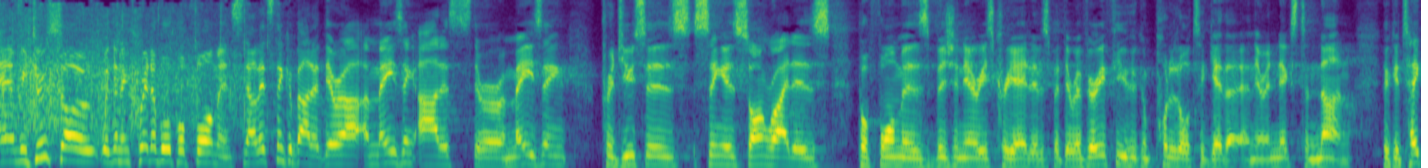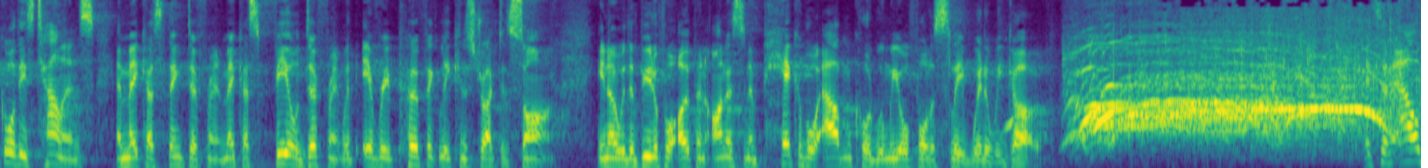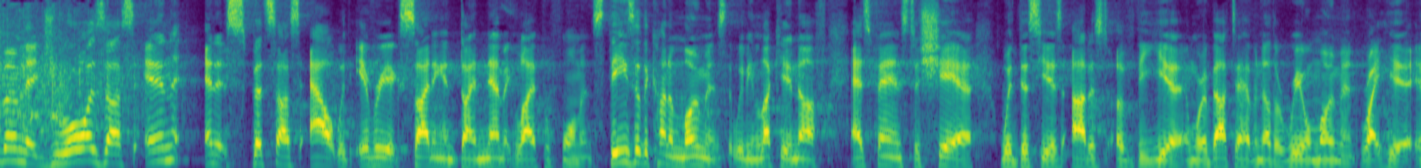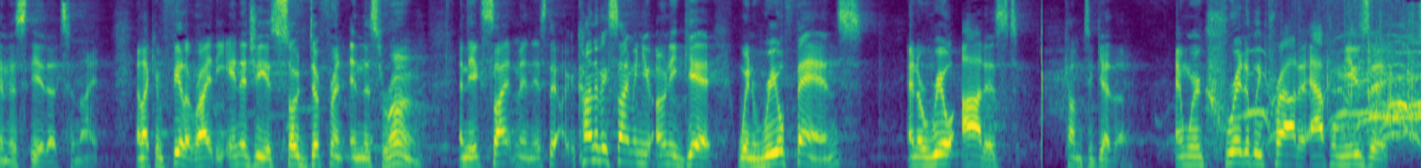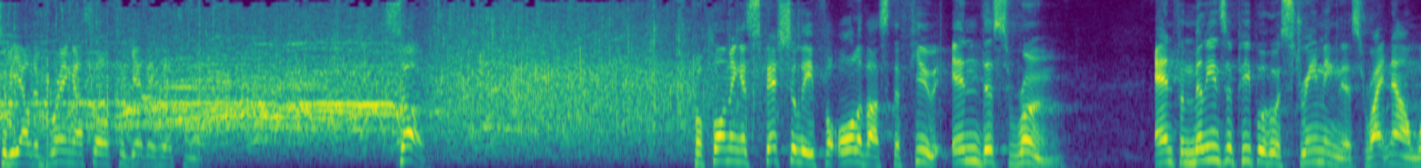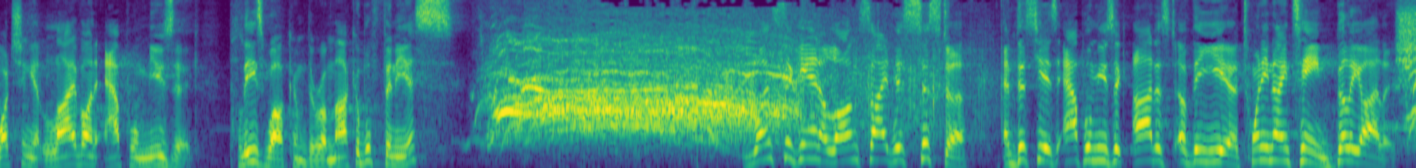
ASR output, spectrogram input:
And we do so with an incredible performance. Now, let's think about it. There are amazing artists, there are amazing producers, singers, songwriters, performers, visionaries, creatives, but there are very few who can put it all together, and there are next to none who can take all these talents and make us think different, make us feel different with every perfectly constructed song. You know, with a beautiful, open, honest, and impeccable album called When We All Fall Asleep, Where Do We Go? It's an album that draws us in and it spits us out with every exciting and dynamic live performance. These are the kind of moments that we've been lucky enough as fans to share with this year's Artist of the Year. And we're about to have another real moment right here in this theater tonight. And I can feel it, right? The energy is so different in this room. And the excitement is the kind of excitement you only get when real fans and a real artist come together. And we're incredibly proud at Apple Music to be able to bring us all together here tonight. So, performing especially for all of us, the few in this room, and for millions of people who are streaming this right now and watching it live on Apple Music, please welcome the remarkable Phineas. Once again, alongside his sister, and this year's Apple Music Artist of the Year 2019, Billie Eilish.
